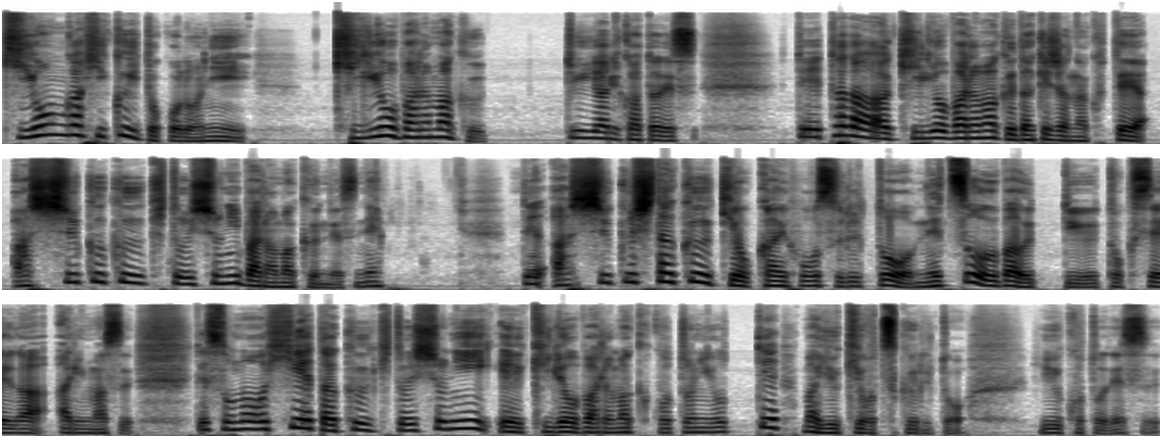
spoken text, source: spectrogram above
気温が低いところに霧をばらまくっていうやり方です。で、ただ霧をばらまくだけじゃなくて、圧縮空気と一緒にばらまくんですね。で、圧縮した空気を解放すると熱を奪うっていう特性があります。で、その冷えた空気と一緒に、えー、霧をばらまくことによって、まあ、雪を作るということです。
